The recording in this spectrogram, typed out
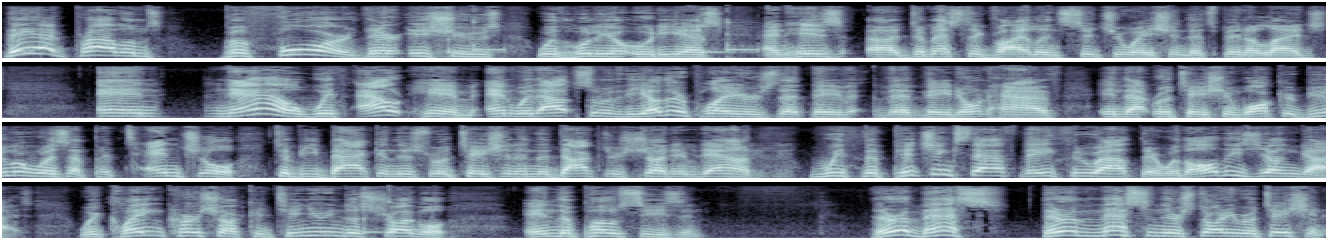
they had problems before their issues with Julio Urias and his uh, domestic violence situation that's been alleged. And now without him and without some of the other players that they that they don't have in that rotation, Walker Buehler was a potential to be back in this rotation, and the doctors shut him down. Mm-hmm. With the pitching staff they threw out there, with all these young guys, with Clayton Kershaw continuing to struggle in the postseason, they're a mess. They're a mess in their starting rotation.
